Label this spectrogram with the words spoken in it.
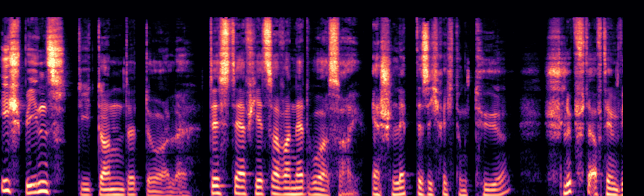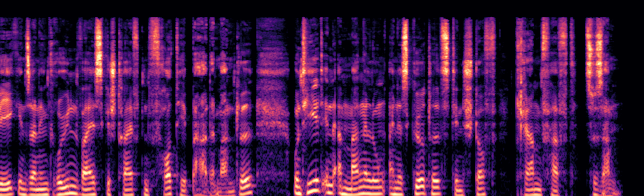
ich bin's, die Donde Dorle. Das darf jetzt aber nicht wahr sein. Er schleppte sich Richtung Tür, schlüpfte auf dem Weg in seinen grün-weiß gestreiften Frottee-Bademantel und hielt in Ermangelung eines Gürtels den Stoff krampfhaft zusammen.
